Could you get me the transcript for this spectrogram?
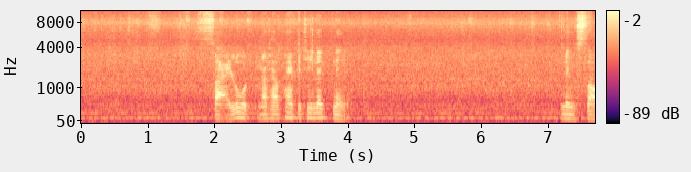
1 สายรูดนะครับ ให้ไปที่เลข 1 1 2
